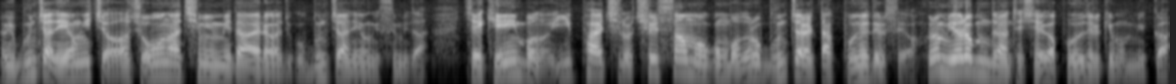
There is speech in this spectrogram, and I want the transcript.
여기 문자 내용 있죠. 좋은 아침입니다. 이래가지고 문자 내용 있습니다. 제 개인 번호 2875-7350번으로 문자를 딱 보내드렸어요. 그럼 여러분들한테 제가 보여드릴 게 뭡니까?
